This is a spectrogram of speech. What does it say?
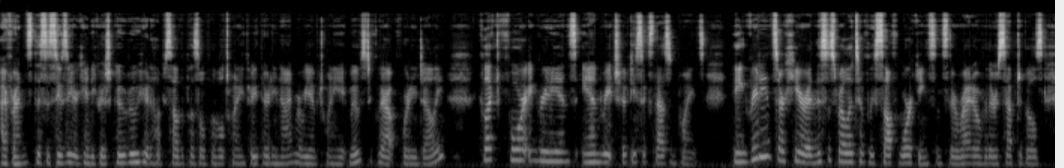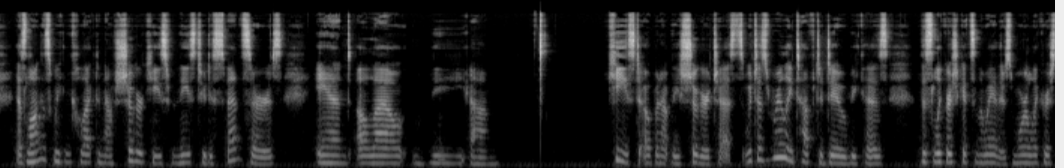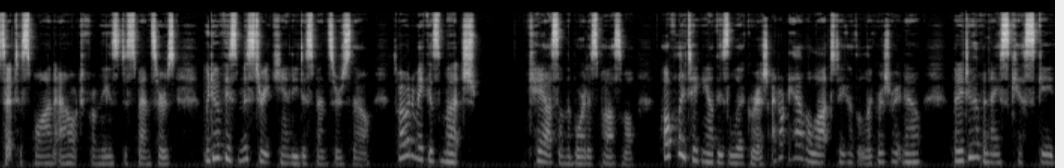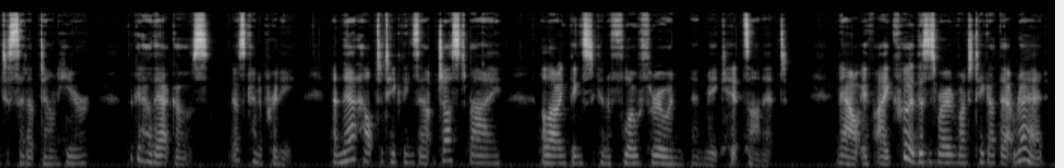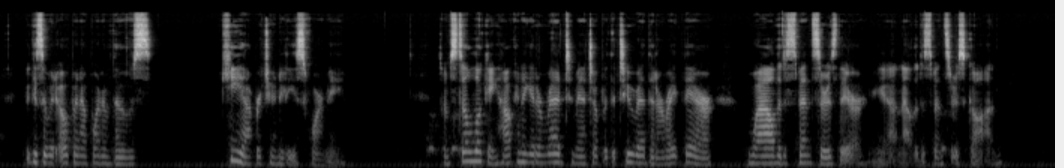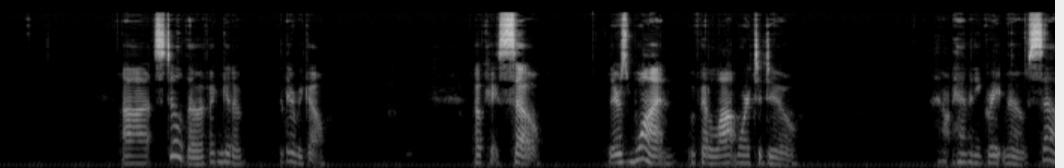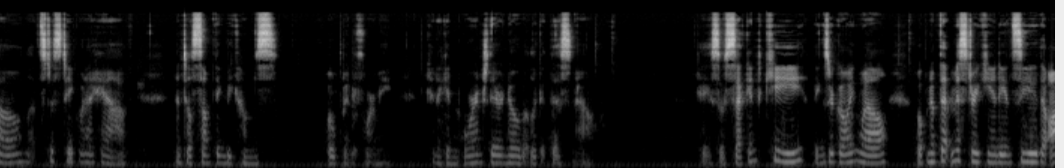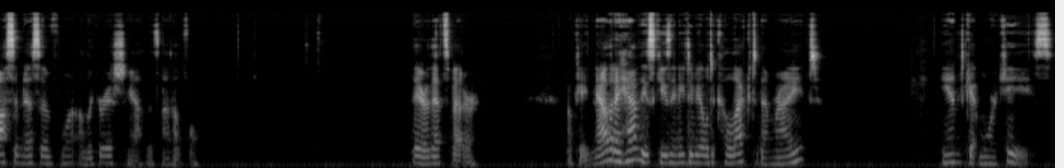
Hi friends, this is Suzy, your Candy Crush guru, here to help you solve the puzzle of level 2339 where we have 28 moves to clear out 40 jelly, collect 4 ingredients, and reach 56,000 points. The ingredients are here and this is relatively self-working since they're right over the receptacles as long as we can collect enough sugar keys from these two dispensers and allow the um, keys to open up these sugar chests, which is really tough to do because this licorice gets in the way and there's more licorice set to spawn out from these dispensers. We do have these mystery candy dispensers though, so I want to make as much chaos on the board as possible. Hopefully taking out these licorice. I don't have a lot to take out the licorice right now, but I do have a nice cascade to set up down here. Look at how that goes. That was kind of pretty. And that helped to take things out just by allowing things to kind of flow through and, and make hits on it. Now, if I could, this is where I would want to take out that red because it would open up one of those key opportunities for me. So I'm still looking, how can I get a red to match up with the two red that are right there while the dispenser is there? Yeah, now the dispenser is gone. Uh, still though, if I can get a, there we go. Okay, so there's one. We've got a lot more to do. I don't have any great moves, so let's just take what I have until something becomes open for me. Can I get an orange there? No, but look at this now. Okay, so second key, things are going well. Open up that mystery candy and see the awesomeness of what, a licorice. Yeah, that's not helpful. There, that's better. Okay, now that I have these keys, I need to be able to collect them, right? And get more keys.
